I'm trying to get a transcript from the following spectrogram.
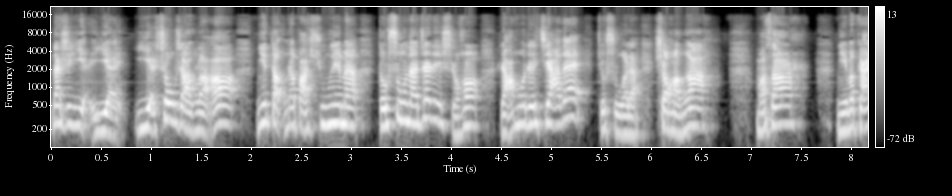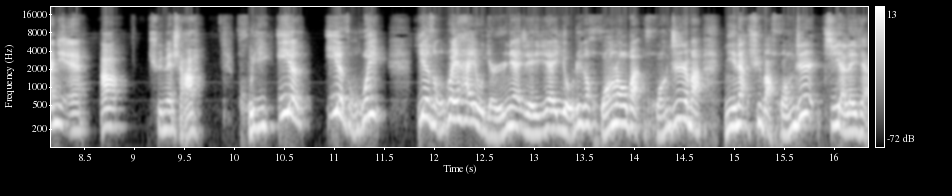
那是也也也受伤了啊。你等着把兄弟们都送到这的时候，然后这加代就说了：“小恒啊，马三儿，你们赶紧啊，去那啥。”回夜夜总会，夜总会还有人呢，人家有这个黄老板黄志嘛？你俩去把黄志接来去，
